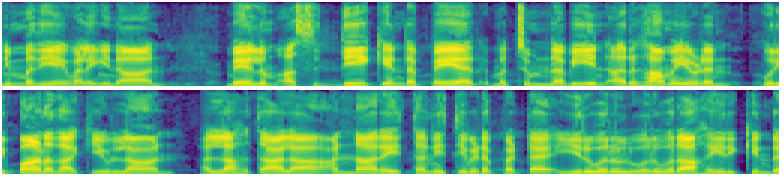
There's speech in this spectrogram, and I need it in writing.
நிம்மதியை வழங்கினான். மேலும் அசித்தீக் என்ற பெயர் மற்றும் நபியின் அருகாமையுடன் குறிப்பானதாக்கியுள்ளான். அல்லாஹு தாலா அன்னாரை தனித்து விடப்பட்ட இருவருள் ஒருவராக இருக்கின்ற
